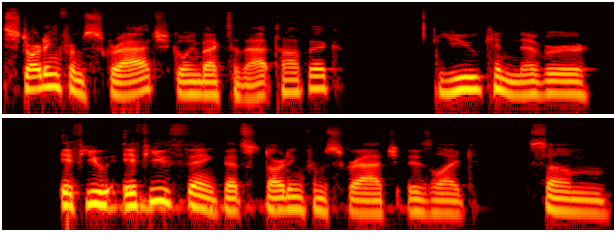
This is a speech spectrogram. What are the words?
starting from scratch, going back to that topic, you can never if you if you think that starting from scratch is like some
